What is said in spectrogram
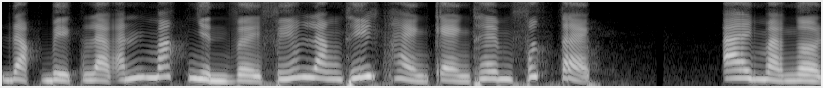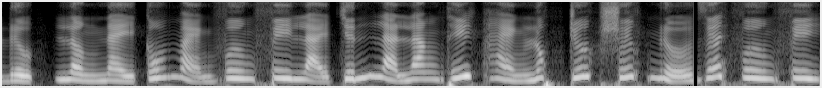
Đặc biệt là ánh mắt nhìn về phía lăng thiết hàng càng thêm phức tạp. Ai mà ngờ được, lần này cứu mạng Vương Phi lại chính là lăng thiết hàng lúc trước suýt nữa giết Vương Phi.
